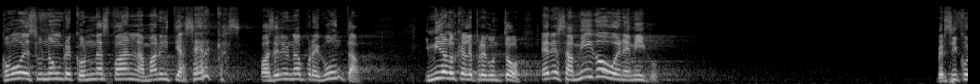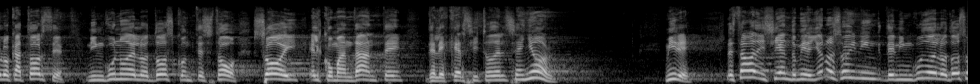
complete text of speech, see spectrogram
¿Cómo ves un hombre con una espada en la mano y te acercas para hacerle una pregunta? Y mira lo que le preguntó, ¿eres amigo o enemigo? Versículo 14, ninguno de los dos contestó, soy el comandante del ejército del Señor. Mire, le estaba diciendo, mire, yo no soy de ninguno de los dos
